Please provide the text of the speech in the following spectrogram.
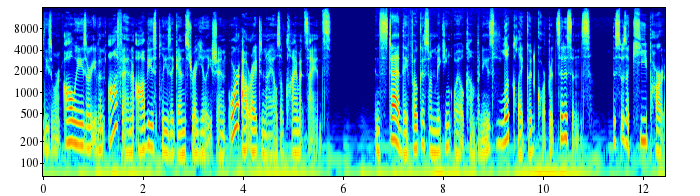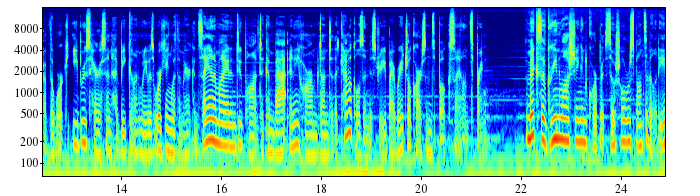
These weren't always or even often obvious pleas against regulation or outright denials of climate science. Instead, they focused on making oil companies look like good corporate citizens. This was a key part of the work E. Bruce Harrison had begun when he was working with American Cyanamid and DuPont to combat any harm done to the chemicals industry by Rachel Carson's book Silent Spring. A mix of greenwashing and corporate social responsibility,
